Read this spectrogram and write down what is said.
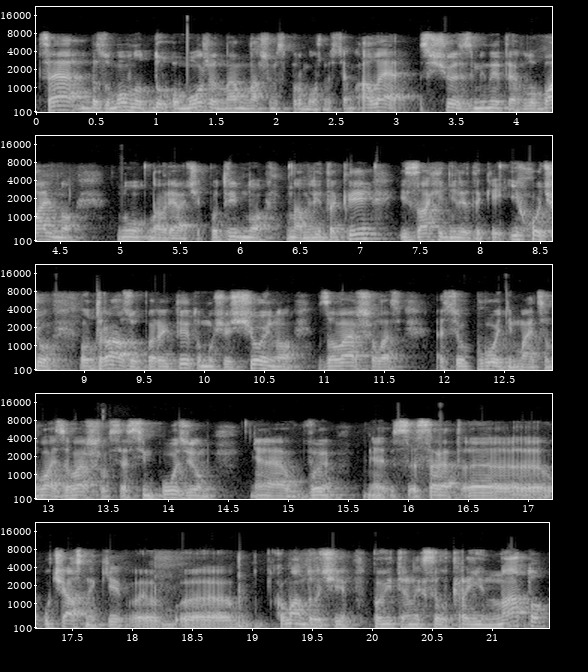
це безумовно допоможе нам нашим спроможностям. Але щось змінити глобально. Ну навряд чи потрібно нам літаки і західні літаки. І хочу одразу перейти, тому що щойно завершилась сьогодні. Мається на увазі, завершився симпозіум е, в е, серед е, учасників е, е, командувачі повітряних сил країн НАТО.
